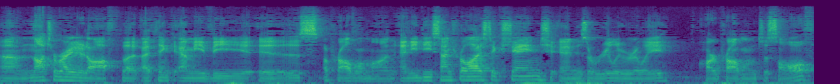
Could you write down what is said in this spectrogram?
Um, not to write it off, but I think MEV is a problem on any decentralized exchange and is a really, really hard problem to solve.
